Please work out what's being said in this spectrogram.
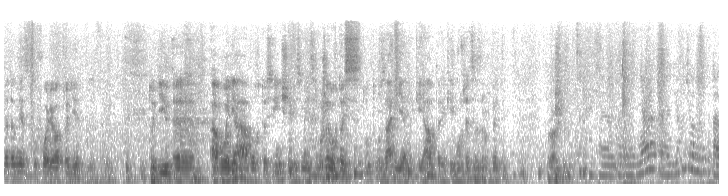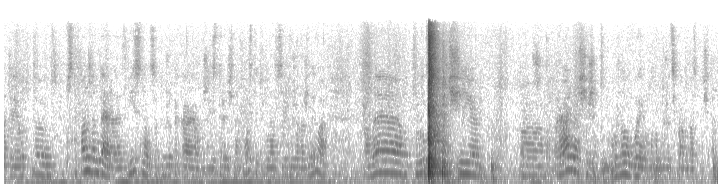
видавництву фоліо, тоді, тоді е, або я, або хтось інший візьметься. Можливо, хтось тут у залі є такий автор, який може це зробити. Прошу. Доброго дня. Я хотіла би запитати, от е, Степан Бандера, звісно, це дуже така вже історична постать, для нас всіх дуже важлива. Але от мені цікаво, чи е, реально ще можливо, ви було б дуже цікаво вас почитати.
